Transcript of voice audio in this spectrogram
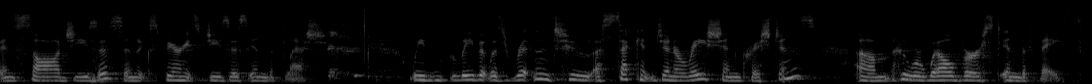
and saw Jesus and experienced Jesus in the flesh. We believe it was written to a second generation Christians um, who were well versed in the faith.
